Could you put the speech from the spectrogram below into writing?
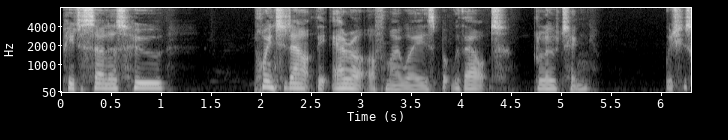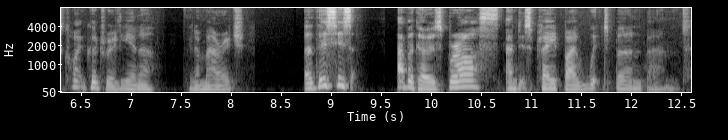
Peter Sellers, who pointed out the error of my ways, but without gloating, which is quite good, really, in a, in a marriage. Uh, this is ABBA Goes Brass, and it's played by Whitburn Band.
